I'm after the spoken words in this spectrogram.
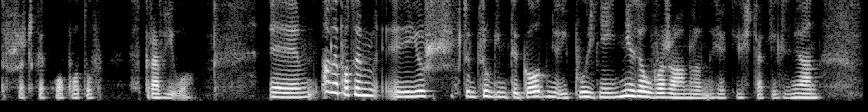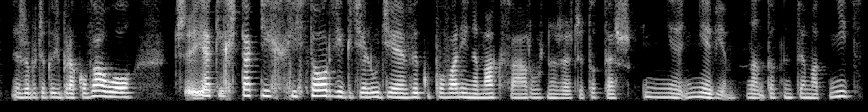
troszeczkę kłopotów sprawiło. Ale potem y, już w tym drugim tygodniu i później nie zauważałam żadnych jakichś takich zmian, żeby czegoś brakowało, czy jakichś takich historii, gdzie ludzie wykupowali na maksa różne rzeczy. To też nie, nie wiem na, na ten temat nic.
